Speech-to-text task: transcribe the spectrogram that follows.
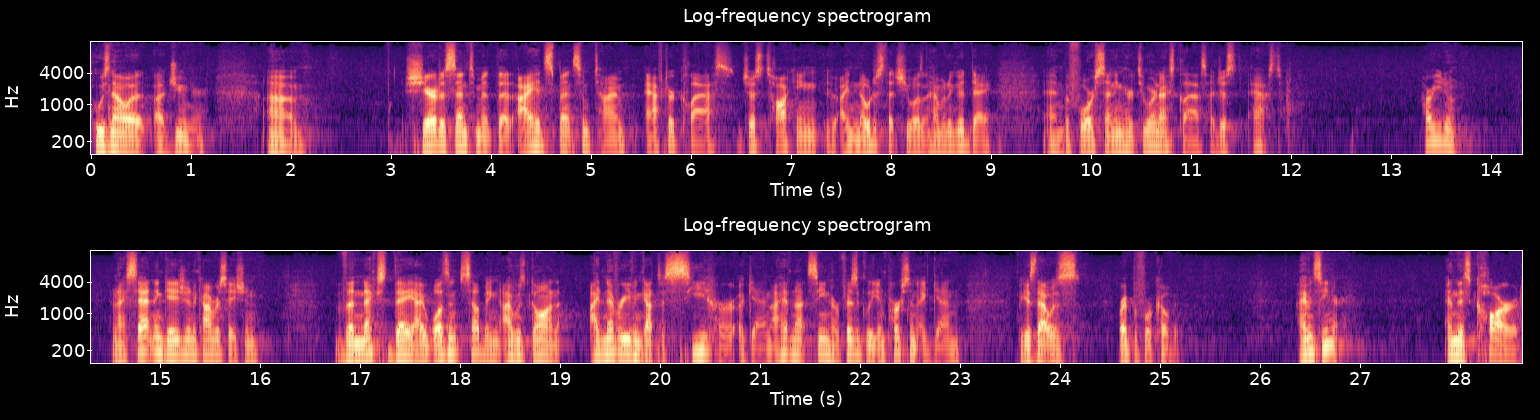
who is now a, a junior, um, shared a sentiment that I had spent some time after class just talking. I noticed that she wasn't having a good day. And before sending her to her next class, I just asked, How are you doing? And I sat and engaged in a conversation. The next day, I wasn't subbing, I was gone. I never even got to see her again. I have not seen her physically in person again because that was right before COVID. I haven't seen her. And this card,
